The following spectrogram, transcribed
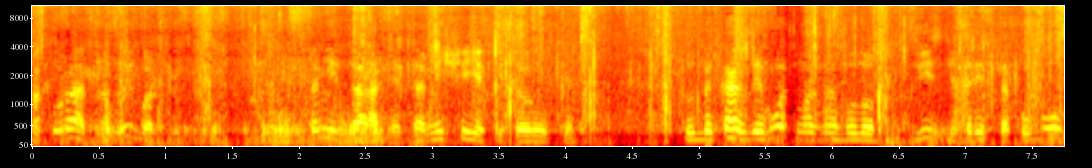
акуратно вибор, санітарні, там ще якісь руки, тут би кожен год можна було б 200-300 кубов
